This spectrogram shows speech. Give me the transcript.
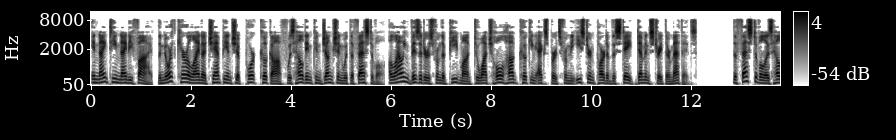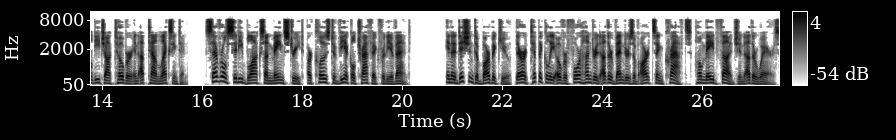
In 1995, the North Carolina Championship Pork Cook-Off was held in conjunction with the festival, allowing visitors from the Piedmont to watch whole hog cooking experts from the eastern part of the state demonstrate their methods. The festival is held each October in uptown Lexington. Several city blocks on Main Street, are closed to vehicle traffic for the event. In addition to barbecue, there are typically over 400 other vendors of arts and crafts, homemade fudge and other wares.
